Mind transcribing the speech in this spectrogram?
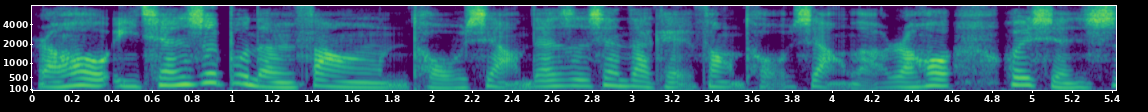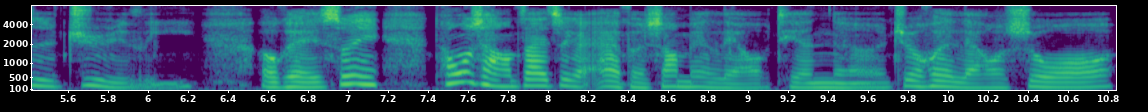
然后以前是不能放头像，但是现在可以放头像了。然后会显示距离。OK，所以通常在这个 App 上面聊天呢，就会聊说，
